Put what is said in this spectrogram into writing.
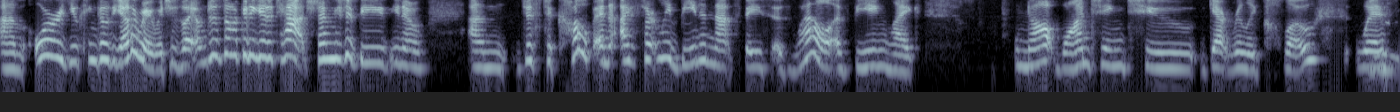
Um, or you can go the other way, which is like, I'm just not going to get attached. I'm going to be, you know, um, just to cope. And I've certainly been in that space as well of being like, not wanting to get really close with mm.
